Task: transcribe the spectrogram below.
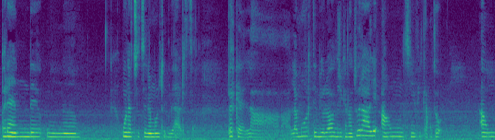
prende un un'accezione molto diversa, perché la, la morte biologica naturale ha un significato, ha un,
